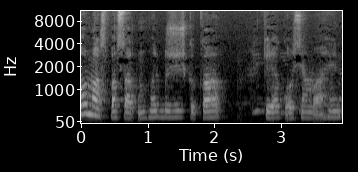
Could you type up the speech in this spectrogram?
նորմալ սպասարկում մեր բժիշկը կա Կիրակոսյան Վահեն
